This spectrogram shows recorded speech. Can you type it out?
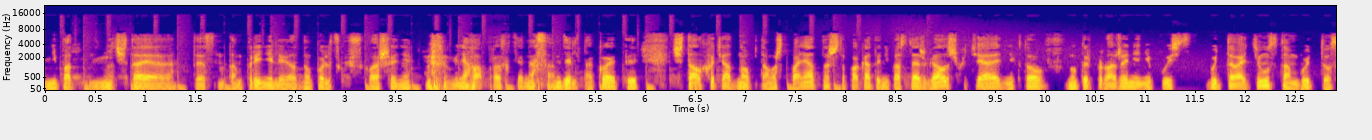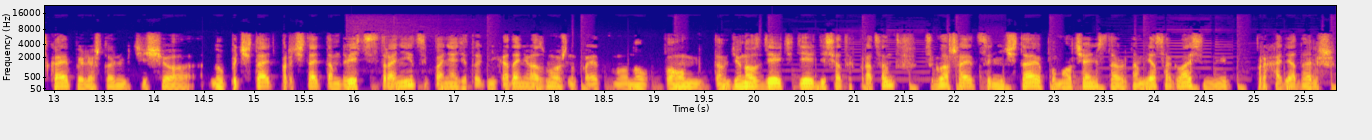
не, под, не читая, соответственно, там приняли одно польское соглашение. У меня вопрос к тебе на самом деле такой. Ты читал хоть одно? Потому что понятно, что пока ты не поставишь галочку, тебя никто внутрь приложения не пустит. Будь то iTunes, там, будь то Skype или что-нибудь еще. Ну, почитать, прочитать там 200 страниц и понять это никогда невозможно. Поэтому, ну, по-моему, там 99,9% соглашается, не читаю, по умолчанию ставлю там «я согласен» и проходя дальше.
